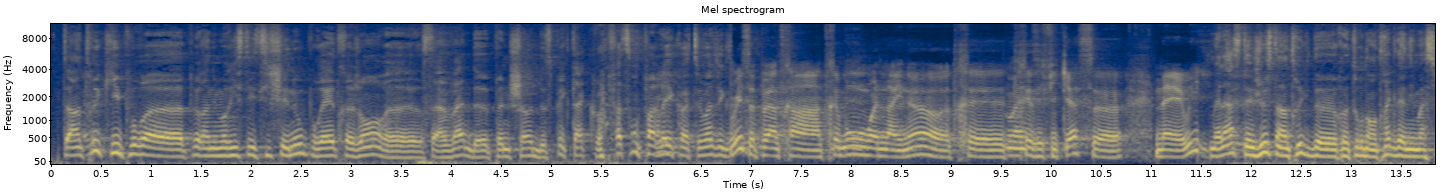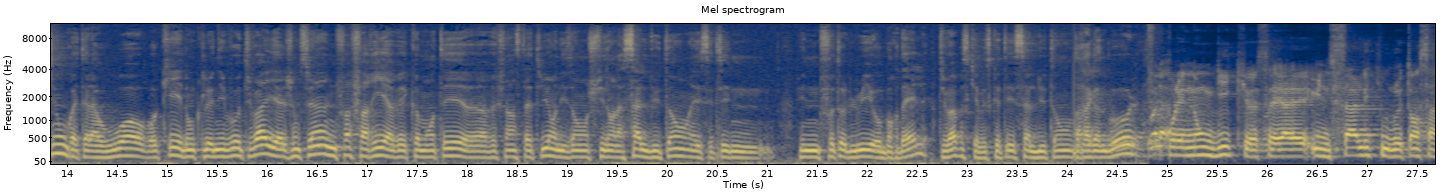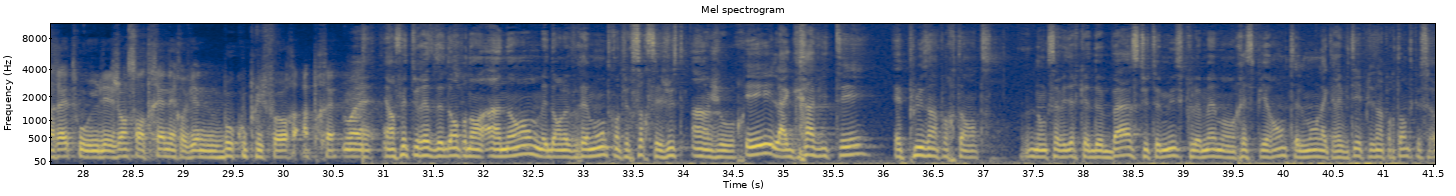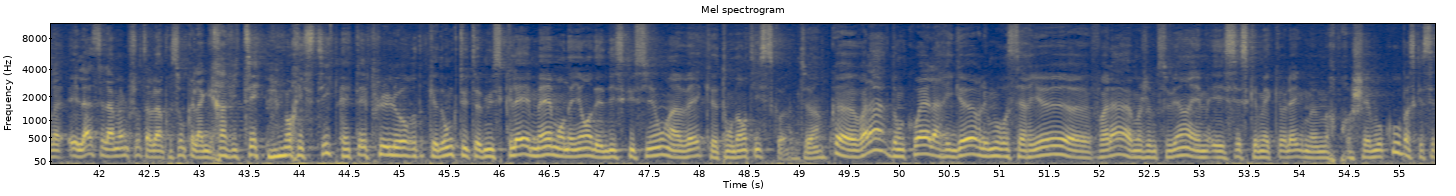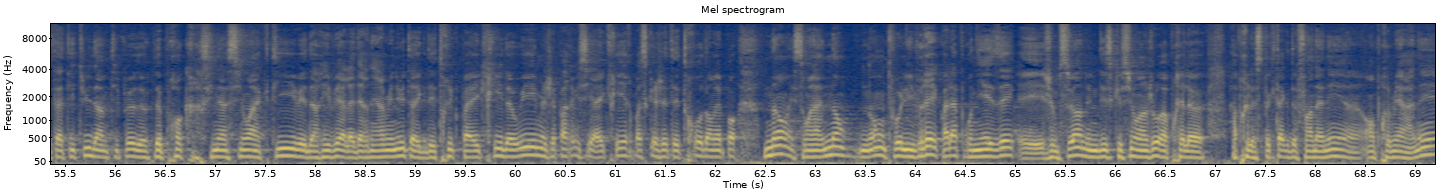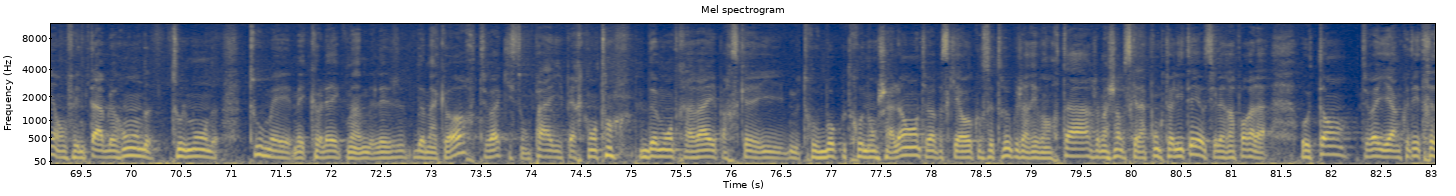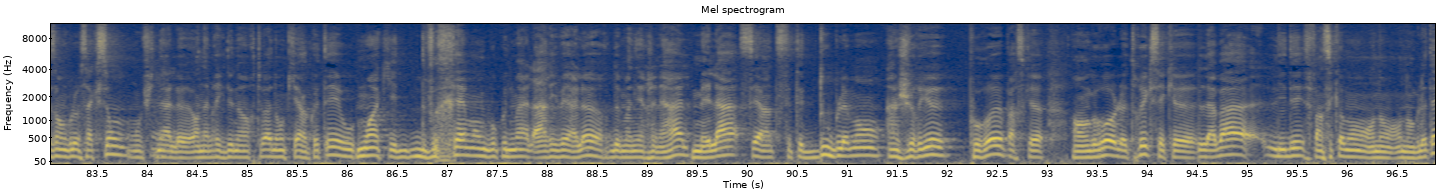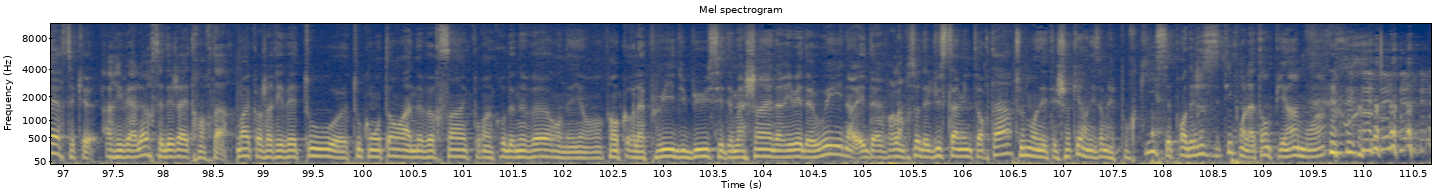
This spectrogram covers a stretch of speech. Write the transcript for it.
T'as un truc qui, pour, euh, pour un humoriste ici chez nous, pourrait être genre, euh, sa vanne de punch-out, de spectacle, quoi. façon de parler, quoi, tu vois? Oui, ça peut être un très bon one-liner, euh, très, Ouais. très efficace. euh, Mais oui, Mais là, c'était juste un truc de retour d'entraque d'animation, quoi. T'es là, wow, ok. Donc le niveau, tu vois, a- je me souviens une fois, Farid avait commenté, avait fait un statut en disant, je suis dans la salle du temps, et c'était une, une photo de lui au bordel, tu vois, parce qu'il y avait ce côté salle du temps, Dragon Ball. pour les non-geeks, c'est une salle où le temps s'arrête, où les gens s'entraînent et reviennent beaucoup plus après. Ouais. Et en fait, tu restes dedans pendant un an, mais dans le vrai monde, quand tu ressors, c'est juste un jour. Et la gravité est plus importante. Donc ça veut dire que de base, tu te muscles même en respirant, tellement la gravité est plus importante que sur la... Et là, c'est la même chose, tu l'impression que la gravité humoristique était plus lourde. Que donc tu te musclais même en ayant des discussions avec ton dentiste, quoi. Tu vois donc, euh, voilà, donc ouais, la rigueur, l'humour au sérieux, euh, voilà, moi je me souviens, et, c'est ce que mes collègues me, reprochaient beaucoup, parce que cette attitude un petit peu de, procrastination active et d'arriver à la dernière minute avec des trucs pas écrits, de oui, mais j'ai pas réussi à écrire parce que j'étais trop dans mes... po- Non, ils sont là, non, non, toi livré, voilà, pour niaiser. Et je me souviens d'une discussion un jour après le, après le spectacle de fin d'année euh, en première année, on fait une table ronde, tout le monde, tous mes, mes collègues même les, de ma cohorte, tu vois, qui sont pas hyper contents de mon travail parce qu'ils me trouvent beaucoup trop nonchalant, tu vois, parce qu'il y a encore ce truc où j'arrive en retard, machin, parce que la ponctualité aussi, les rapports à la, au temps, tu vois, il y a un côté très anglo-saxon au final euh, en Amérique du Nord, tu vois, donc il y a un côté où moi qui ai vraiment beaucoup de mal à arriver à l'heure de manière générale, mais là c'était doublement injurieux pour eux parce que en gros le truc c'est que là-bas l'idée enfin c'est comme en, en- en Angleterre c'est que arriver à l'heure c'est déjà être en retard. Moi quand j'arrivais tout euh, tout content à 9h05 pour un cours de 9h en ayant encore la pluie du bus et des machins et d'arriver de oui non, et d'avoir l'impression d'être juste 5 minutes en retard tout le monde était choqué en disant mais pour qui se prend déjà ce type? On l'attend depuis un mois.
